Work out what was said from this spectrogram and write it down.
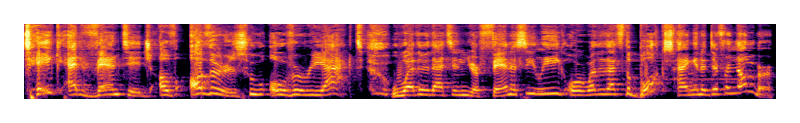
take advantage of others who overreact, whether that's in your fantasy league or whether that's the books hanging a different number,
